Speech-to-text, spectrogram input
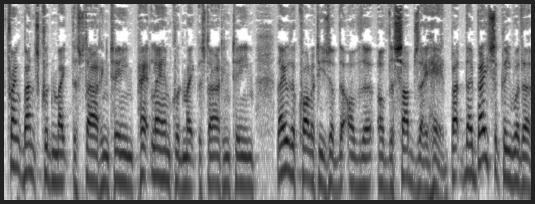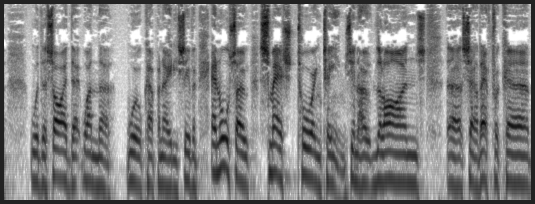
Frank Bunce couldn't make the starting team. Pat Lam couldn't make the starting team. They were the qualities of the of the of the subs they had, but they basically were the were the side that won the World Cup in '87, and also smashed touring teams. You know, the Lions, uh, South Africa.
